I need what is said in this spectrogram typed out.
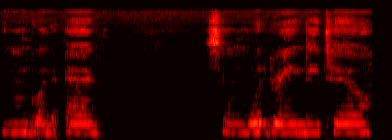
And I'm going to add some wood grain detail.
